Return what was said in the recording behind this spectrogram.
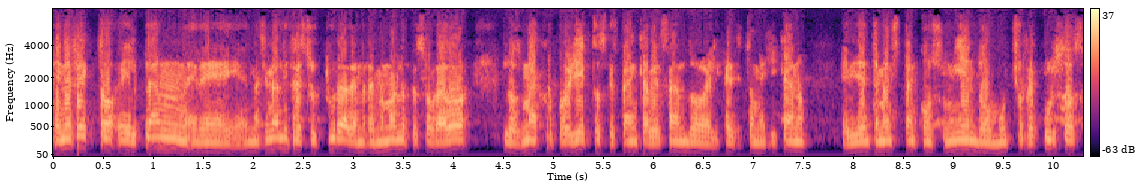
En efecto, el Plan Nacional de Infraestructura de Andrés Manuel López Obrador, los macroproyectos que está encabezando el ejército mexicano, evidentemente están consumiendo muchos recursos.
